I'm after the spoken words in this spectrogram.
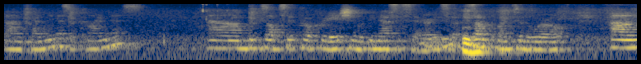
um, friendliness or kindness? Um, because obviously procreation would be necessary so at Mhm. some point in the world. Um,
